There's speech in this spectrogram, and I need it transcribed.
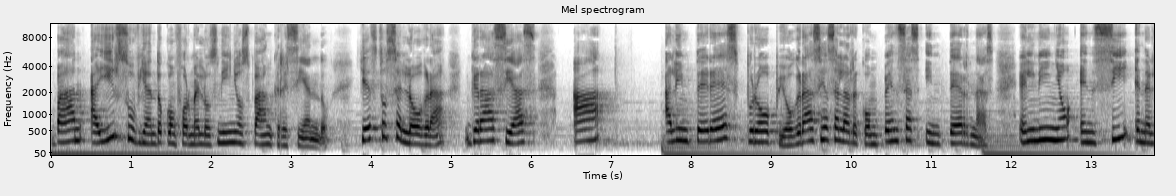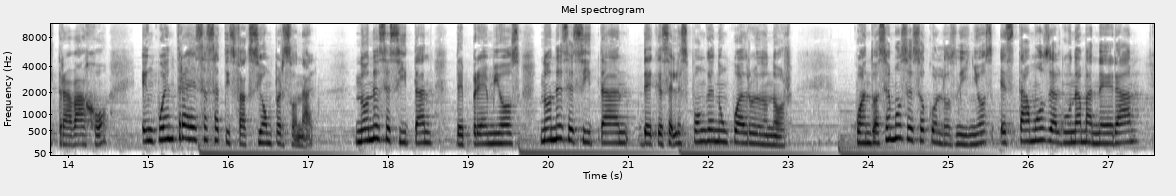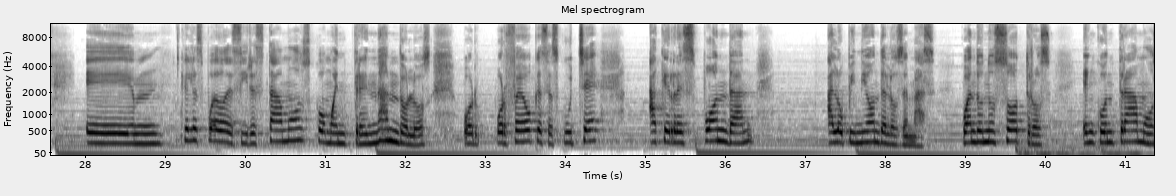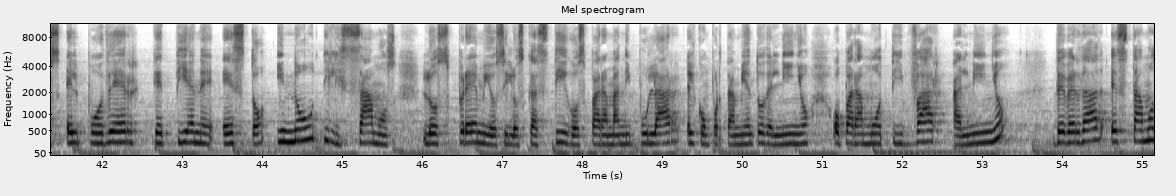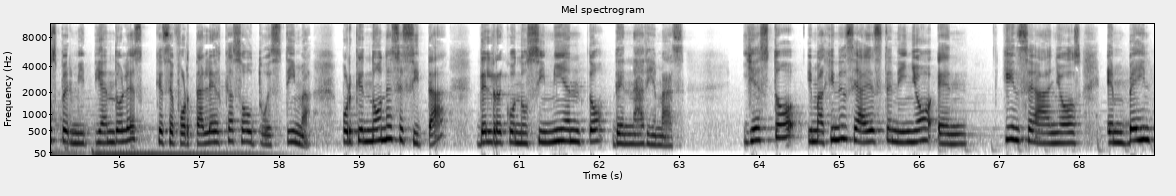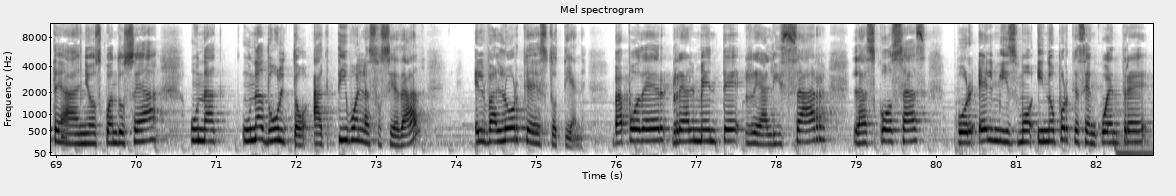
van a ir subiendo conforme los niños van creciendo. Y esto se logra gracias al interés propio, gracias a las recompensas internas. El niño en sí, en el trabajo, encuentra esa satisfacción personal. No necesitan de premios, no necesitan de que se les ponga en un cuadro de honor. Cuando hacemos eso con los niños, estamos de alguna manera, em, ¿qué les puedo decir? Estamos como entrenándolos, por, por feo que se escuche, a que respondan a la opinión de los demás. Cuando nosotros encontramos el poder que tiene esto y no utilizamos los premios y los castigos para manipular el comportamiento del niño o para motivar al niño, de verdad estamos permitiéndoles que se fortalezca su autoestima, porque no necesita del reconocimiento de nadie más. Y esto, imagínense a este niño en 15 años, en 20 años, cuando sea un adulto activo en la sociedad, el valor que esto tiene. Va a poder realmente realizar las cosas por él mismo y no porque se encuentre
